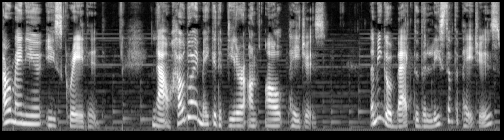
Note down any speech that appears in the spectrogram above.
Our menu is created. Now, how do I make it appear on all pages? Let me go back to the list of the pages,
